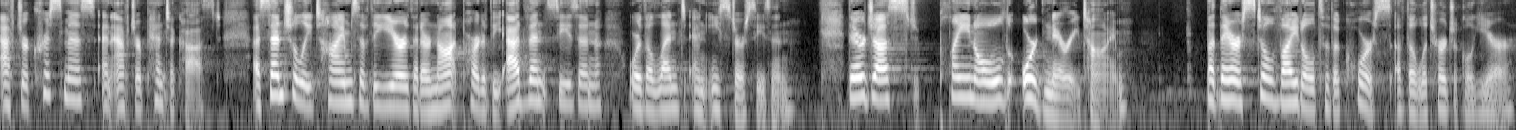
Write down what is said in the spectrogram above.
after Christmas and after Pentecost, essentially times of the year that are not part of the Advent season or the Lent and Easter season. They're just plain old ordinary time, but they are still vital to the course of the liturgical year.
